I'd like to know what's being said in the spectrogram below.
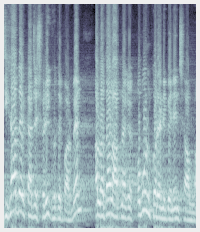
জিহাদের কাজে শরিক হতে পারবেন। আল্লাহ তালা আপনাকে কবুল করে নেবেন ইনশাআল্লাহ।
